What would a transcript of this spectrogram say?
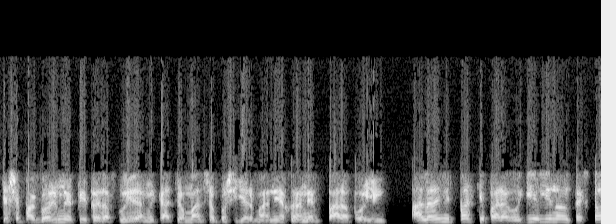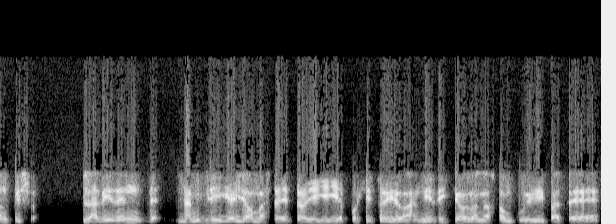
και σε παγκόσμιο επίπεδο που είδαμε κάτι ομάδες όπως η Γερμανία έχουν ανέβει πάρα πολύ, αλλά δεν υπάρχει και παραγωγή Ελλήνων παιχτών πίσω. Δηλαδή, δεν, να μην γελιόμαστε. Το, η εποχή του Ιωαννίδη και όλων αυτών που είπατε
